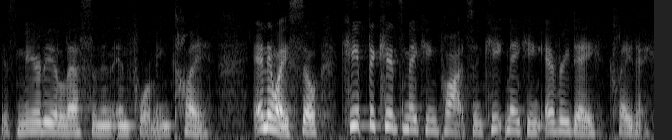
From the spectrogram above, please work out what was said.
it's merely a lesson in informing clay. Anyway, so keep the kids making pots and keep making every day clay day.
